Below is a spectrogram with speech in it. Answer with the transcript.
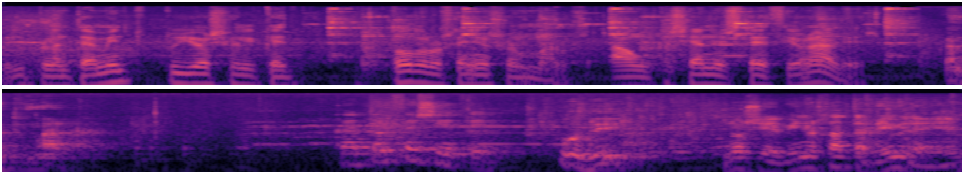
el planteamiento tuyo es el que todos los años son malos, aunque sean excepcionales. ¿Cuánto marca? 14,7. Joder. No, si el vino está terrible, ¿eh?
